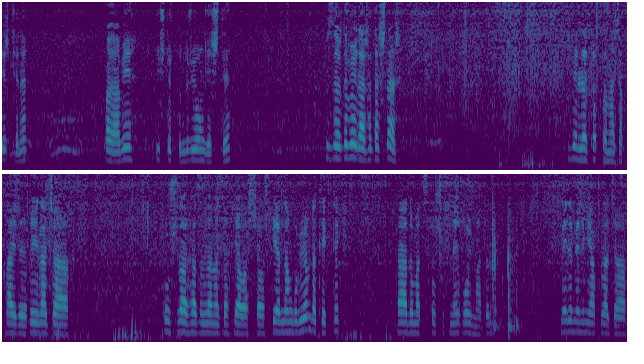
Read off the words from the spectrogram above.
derken Bayağı bir 3-4 gündür yoğun geçti. Bizler de böyle arkadaşlar. Biberler toplanacak gayrı, kıyılacak. Turşular hazırlanacak yavaş yavaş. Bir yandan kuruyorum da tek tek. Daha domates turşusunu koymadım. Melemenim yapılacak.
